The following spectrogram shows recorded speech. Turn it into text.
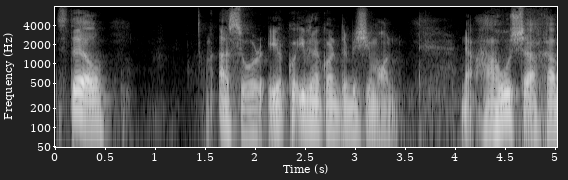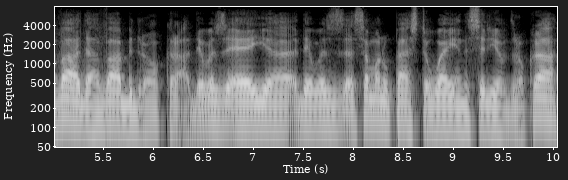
Still, asur, even according to Bishimon. Now, Hahusha Chava Dava Bidrokra. There was a uh, there was uh, someone who passed away in the city of Drokra.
